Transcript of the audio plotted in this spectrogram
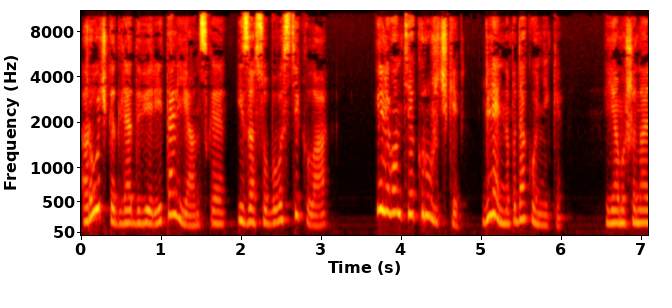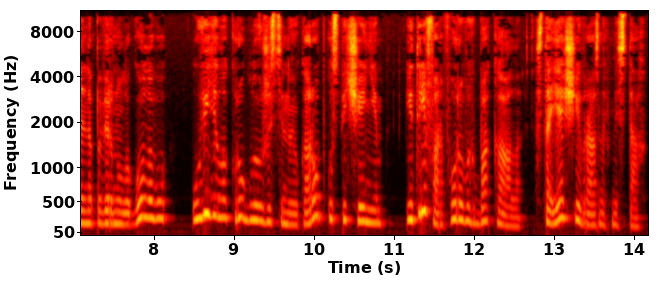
ручка для двери итальянская, из особого стекла. Или вон те кружечки, глянь на подоконнике». Я машинально повернула голову, увидела круглую жестяную коробку с печеньем и три фарфоровых бокала, стоящие в разных местах.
